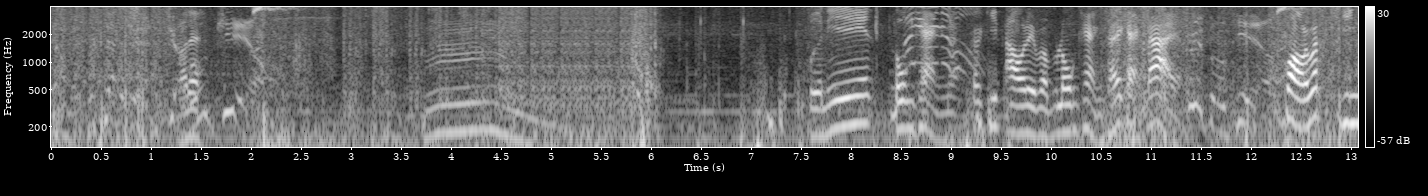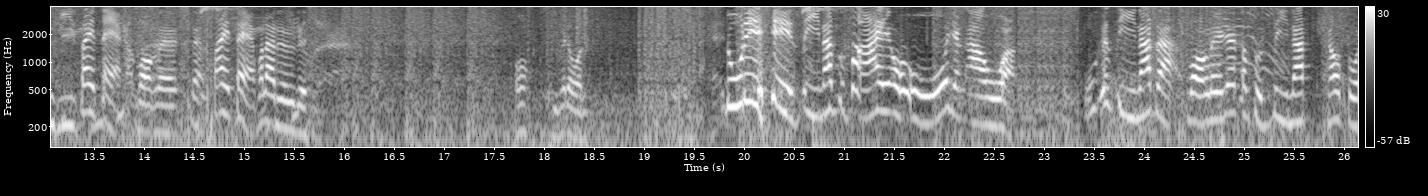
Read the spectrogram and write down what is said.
Helmet protection. Vale. Double kill. อืม ปืนนี้ลงแข่งเนี่ยก็คิดเอาเลยแบบลงแข่งใช้แข่งได้ บอกเลยว่ายิงทีไส้แตกอะบอกเลยแบบไส้แตกเวลาดูดูโอ้ยิงไม่โดน ดูดิสี่นัดสุดท้าย โอ้โหยังเอาอะอู้แค่สี่นัดอะ บอกเลยแค่กระสุนสี่นัดเข้าตัว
